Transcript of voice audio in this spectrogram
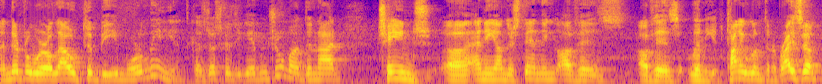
and therefore we're allowed to be more lenient because just because you gave him truma did not change uh, any understanding of his of his lineage. Tani learned in a brisa.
